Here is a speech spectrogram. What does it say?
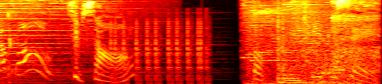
ดับเบิล12ตกพื้นที่พิเศษ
